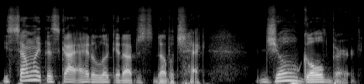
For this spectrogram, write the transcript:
you sound like this guy. I had to look it up just to double check. Joe Goldberg.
